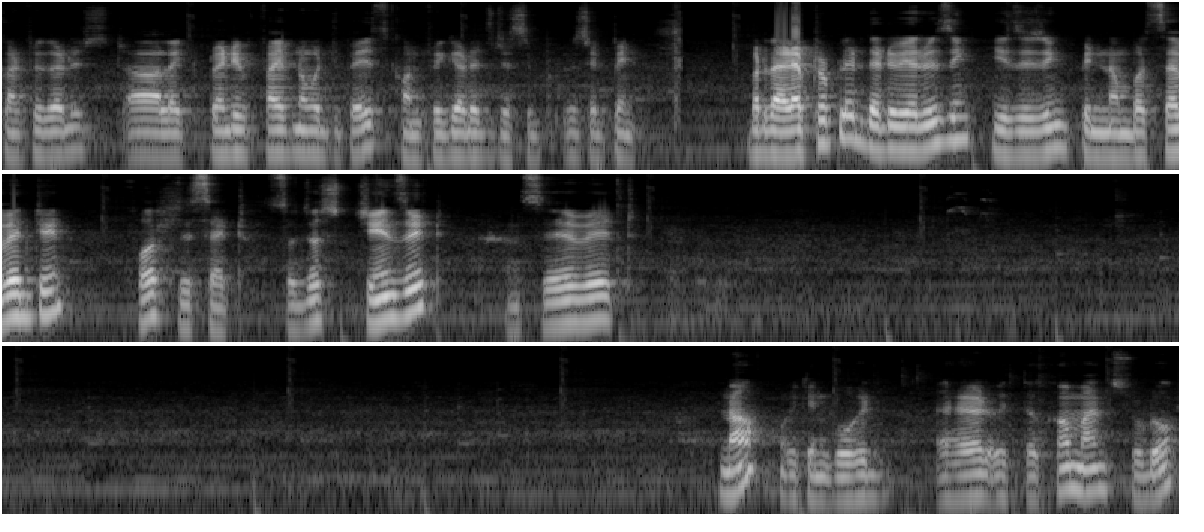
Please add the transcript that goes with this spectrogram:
configured uh, like 25 number GPIO is configured as reset pin but the adapter plate that we are using is using pin number 17 for reset. So just change it and save it. Now we can go ahead, with the command sudo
